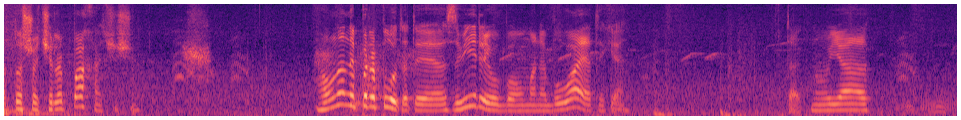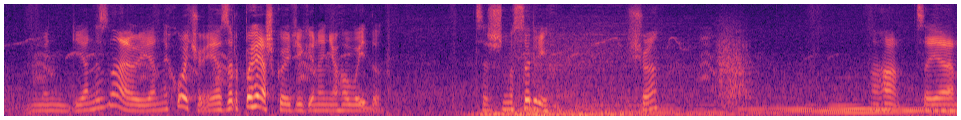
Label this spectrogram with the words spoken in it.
А то що, черепаха чи що? Головне не переплутати звірів, бо у мене буває таке. Так, ну я. Я не знаю, я не хочу. Я з РПГшкою тільки на нього вийду. Це ж носоріг. Що? Ага, це я.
